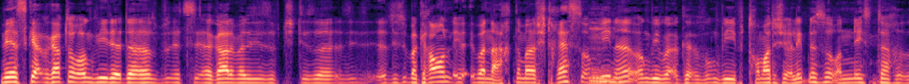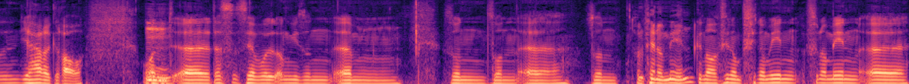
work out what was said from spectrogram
Nee, es gab, gab doch irgendwie da, da jetzt äh, gerade mal diese diese dieses Übergrauen über Nacht, ne, mal Stress irgendwie, ne, irgendwie irgendwie traumatische Erlebnisse und nächsten Tag sind die Haare grau. Und äh, das ist ja wohl irgendwie so ein ähm, so ein so ein äh, so ein So ein Phänomen. genau Phänomen Phänomen Phänomen äh,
